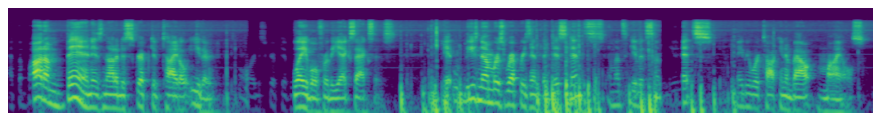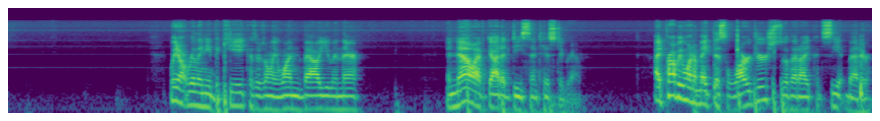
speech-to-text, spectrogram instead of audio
At the bottom, bin is not a descriptive title either, or a descriptive label for the x-axis. these numbers represent the distance, let's give it some units. Maybe we're talking about miles. We don't really need the key because there's only one value in there. And now I've got a decent histogram. I'd probably want to make this larger so that I could see it better.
